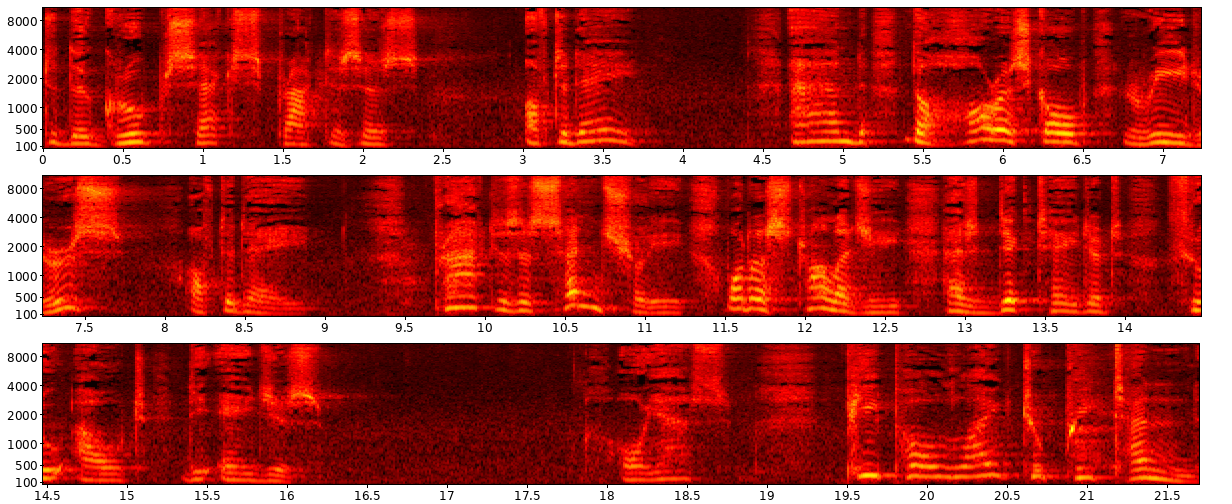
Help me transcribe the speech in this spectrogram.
to the group sex practices of today. And the horoscope readers of today practice essentially what astrology has dictated throughout the ages. Oh, yes. People like to pretend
